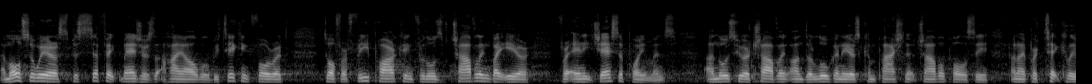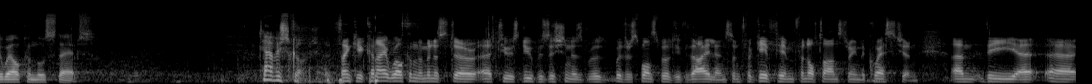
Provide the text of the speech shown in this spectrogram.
I'm also aware of specific measures that HIAL will be taking forward to offer free parking for those travelling by air for NHS appointments and those who are travelling under Logan Air's compassionate travel policy, and I particularly welcome those steps. Tavish Scott. Thank you. Can I welcome the Minister uh, to his new position as re with responsibility for the islands and forgive him for not answering the question. Um, the, uh, uh,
